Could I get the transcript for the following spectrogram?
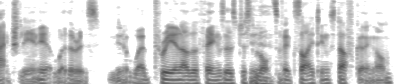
actually in it, whether it's you know Web three and other things. There's just yeah. lots of exciting stuff going on.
